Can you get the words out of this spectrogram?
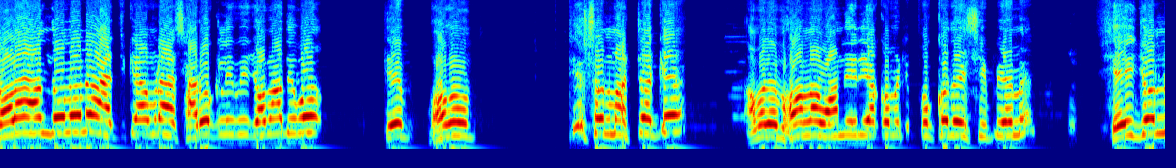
লড়াই আন্দোলনে আজকে আমরা স্মারকলিপি জমা দেব ভগ, স্টেশন মাস্টারকে, আমাদের ভগলা ওয়ান এরিয়া কমিটির পক্ষ থেকে সিপিএম এর সেই জন্য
